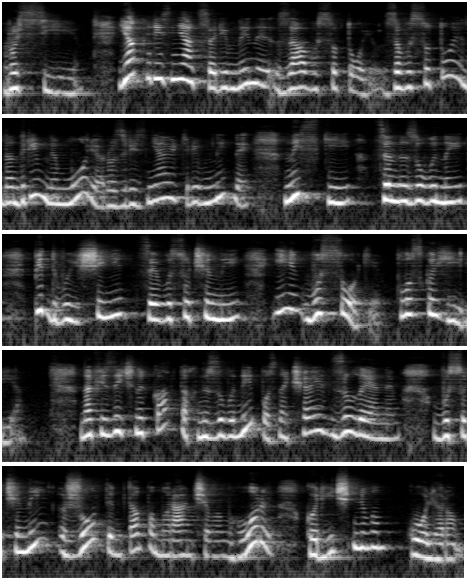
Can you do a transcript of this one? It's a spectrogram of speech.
Росії. Як різняться рівнини за висотою? За висотою над рівнем моря розрізняють рівнини низькі це низовини, підвищені це височини і високі плоскогір'я. На фізичних картах низовини позначають зеленим, височини жовтим та помаранчевим, гори корічневим кольором.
